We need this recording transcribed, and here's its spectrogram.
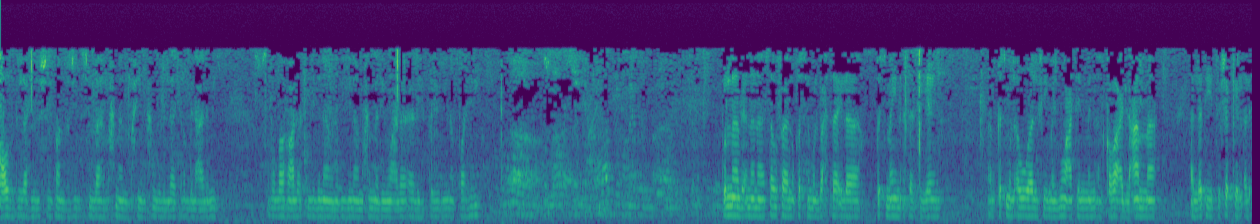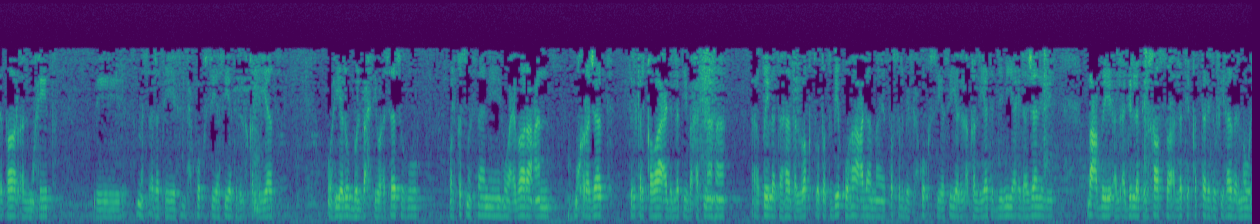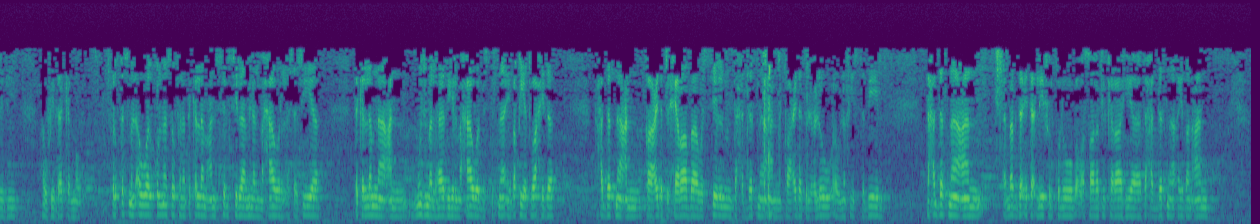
أعوذ بالله من الشيطان الرجيم. بسم الله الرحمن الرحيم. الحمد لله رب العالمين. صلى الله على سيدنا ونبينا محمد وعلى آله الطيبين الطاهرين. قلنا بأننا سوف نقسم البحث إلى قسمين أساسيين. القسم الأول في مجموعة من القواعد العامة التي تشكل الإطار المحيط بمسألة الحقوق السياسية للأقليات وهي لب البحث وأساسه والقسم الثاني هو عبارة عن مخرجات تلك القواعد التي بحثناها طيلة هذا الوقت وتطبيقها على ما يتصل بالحقوق السياسية للأقليات الدينية إلى جانب بعض الأدلة الخاصة التي قد ترد في هذا المورد أو في ذاك المورد. في القسم الأول قلنا سوف نتكلم عن سلسلة من المحاور الأساسية تكلمنا عن مجمل هذه المحاور باستثناء بقية واحدة. تحدثنا عن قاعدة الحرابة والسلم تحدثنا عن قاعدة العلو أو نفي السبيل تحدثنا عن مبدأ تأليف القلوب أو أصالة الكراهية تحدثنا أيضا عن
